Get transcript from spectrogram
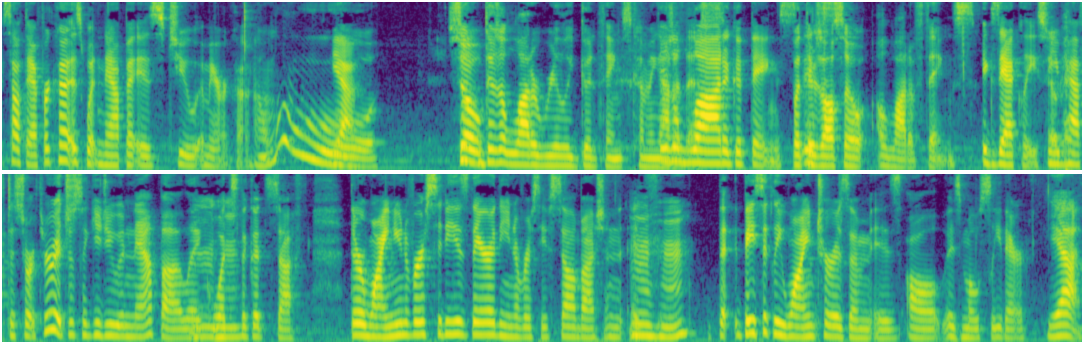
South Africa is what Napa is to America. Oh, Yeah. So, So, there's a lot of really good things coming out of this. There's a lot of good things. but there's It's- also a lot of things. Exactly. So you have to sort through it just like you do in Napa. Like, what's mm-hmm. the good stuff? Their wine university is there, the University of Stellenbosch, and it's mm-hmm. Th- basically wine tourism is all is mostly there. Yeah.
